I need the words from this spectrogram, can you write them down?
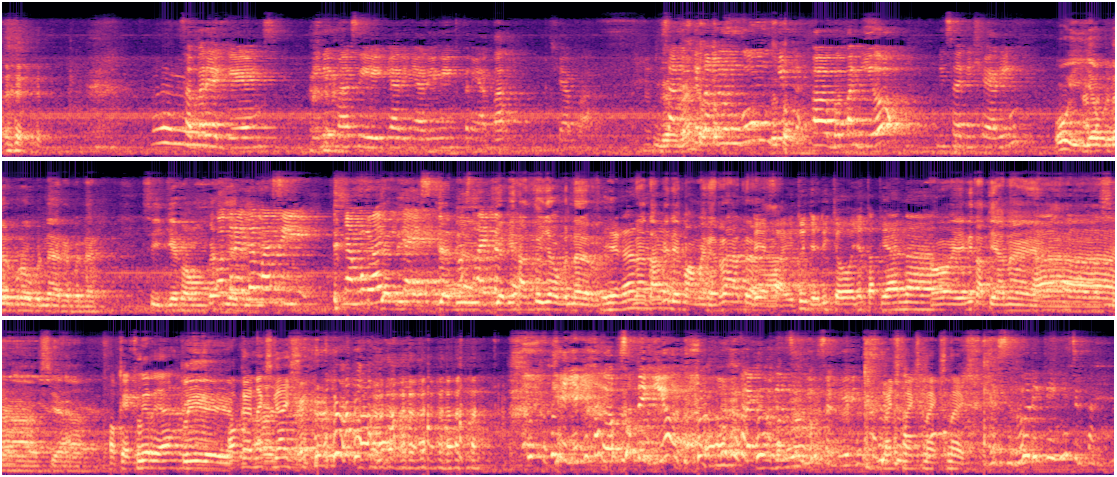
Sabar ya, gengs. Ini masih nyari-nyari nih ternyata siapa. Sambil kita menunggu mungkin uh, Bapak Gio bisa di-sharing. Oh iya benar bro, benar benar. Si G Pamungkas Oh ternyata masih nyambung lagi jadi, guys. jadi jadi hantunya bener. Iya kan? Nah tapi Deva Mahendra ada. Deva itu jadi cowoknya Tatiana. Oh ini Tatiana ya. Ah. Siap siap. Oke, clear ya? Clear. Oke, next guys. Kayaknya kita nggak usah deh Gio. Mereka udah sibuk sendiri. Next, next, next, next. Ya, seru deh kayaknya ceritanya.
